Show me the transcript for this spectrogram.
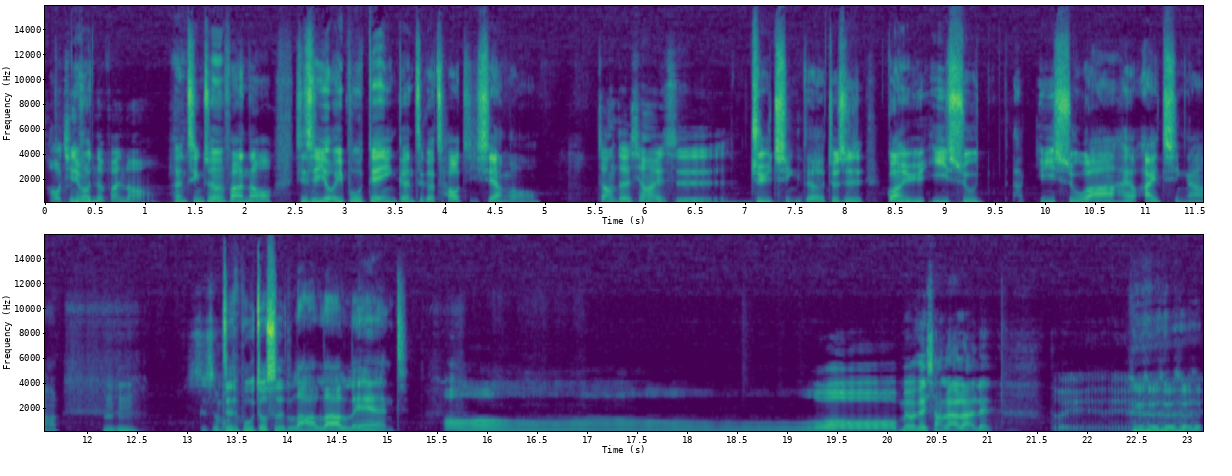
好青春的烦恼，很青春的烦恼。其实有一部电影跟这个超级像哦，长得像还是剧情的，就是关于艺术、艺术啊，还有爱情啊。嗯哼，是什么？这部都是《La La Land》。哦，哦，没有在想拉拉链，对。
